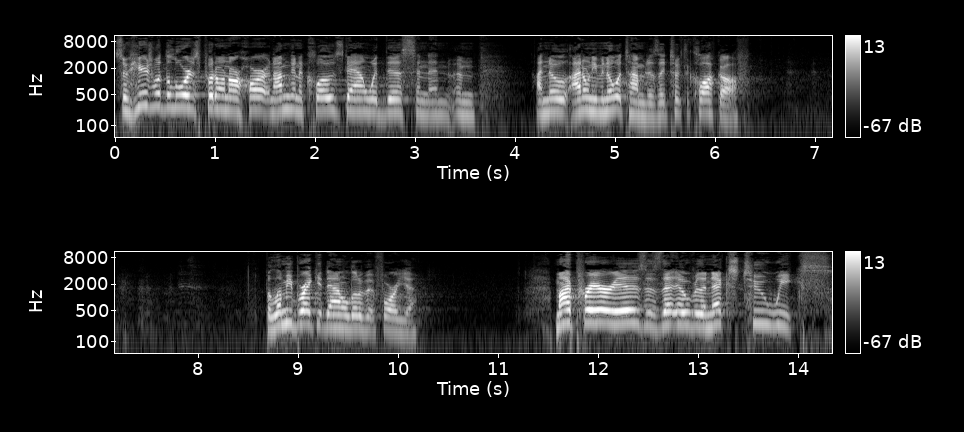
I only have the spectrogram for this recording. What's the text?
So here's what the Lord has put on our heart, and I'm going to close down with this and, and, and I know I don't even know what time it is. They took the clock off. But let me break it down a little bit for you. My prayer is is that over the next 2 weeks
